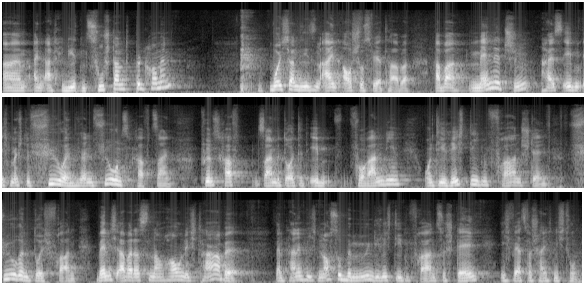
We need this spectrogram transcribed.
ähm, einen attributierten Zustand bekommen, wo ich dann diesen einen Ausschusswert habe. Aber managen heißt eben, ich möchte führen, ich möchte eine Führungskraft sein. Führungskraft sein bedeutet eben vorangehen und die richtigen Fragen stellen. Führen durch Fragen. Wenn ich aber das Know-how nicht habe, dann kann ich mich noch so bemühen, die richtigen Fragen zu stellen. Ich werde es wahrscheinlich nicht tun.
